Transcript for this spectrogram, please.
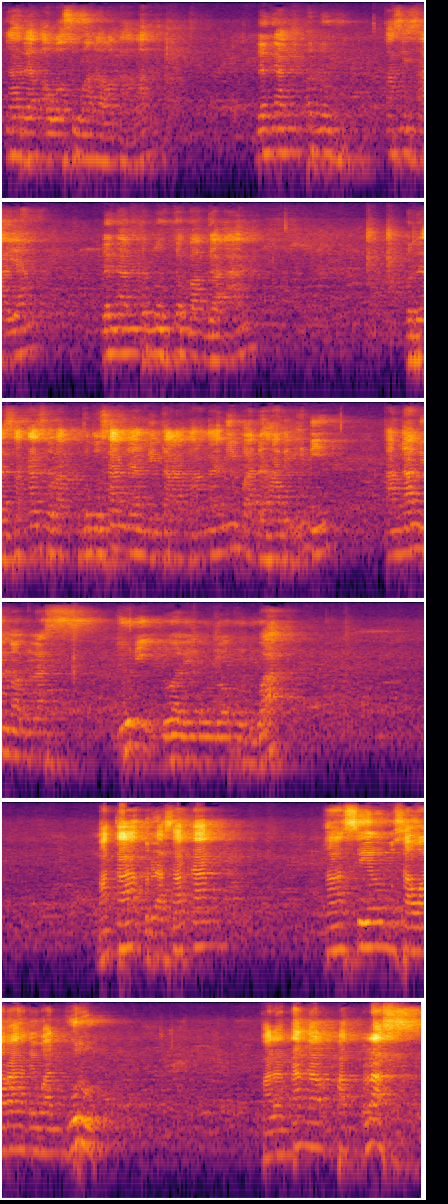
kehadirat Allah Subhanahu wa taala dengan penuh kasih sayang dengan penuh kebanggaan. Berdasarkan surat keputusan yang ditandatangani pada hari ini tanggal 15 Juni 2022 maka berdasarkan hasil musyawarah Dewan Guru pada tanggal 14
